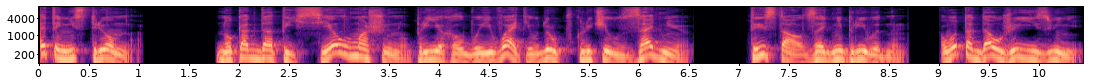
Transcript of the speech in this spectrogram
это не стрёмно. Но когда ты сел в машину, приехал воевать и вдруг включил заднюю, ты стал заднеприводным. Вот тогда уже и извини.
